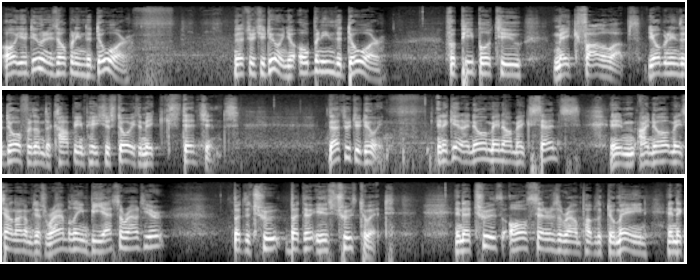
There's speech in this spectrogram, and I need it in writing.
all you're doing is opening the door. That's what you're doing. You're opening the door for people to make follow ups. You're opening the door for them to copy and paste your stories and make extensions. That's what you're doing. And again, I know it may not make sense, and I know it may sound like I'm just rambling BS around here, but the truth, but there is truth to it. And that truth all centers around public domain and the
